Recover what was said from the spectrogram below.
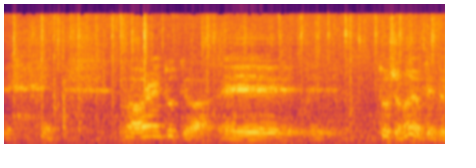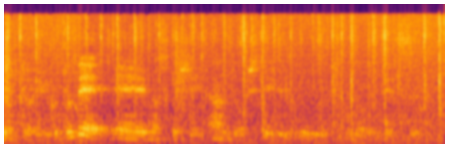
えーまあ、我々にとっては、えー、当初の予定通りということで、えーまあ、少し安堵しているところです。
